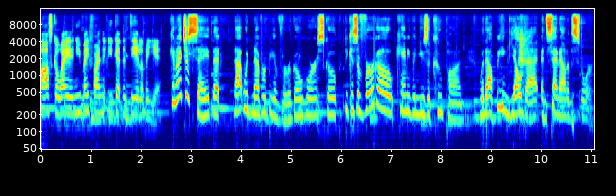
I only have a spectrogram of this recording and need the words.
ask away, and you may find that you get the deal of a year. Can I just say that that would never be a Virgo horoscope because a Virgo can't even use a coupon without being yelled at and sent out of the store.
